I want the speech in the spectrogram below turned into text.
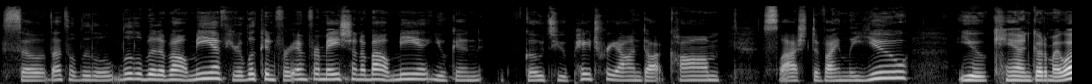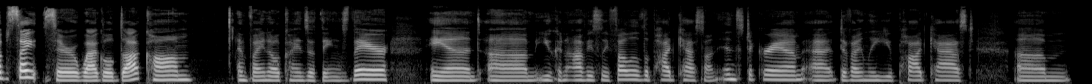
So that's a little little bit about me. If you're looking for information about me, you can go to patreon.com slash divinely you. You can go to my website, sarahwaggle.com, and find all kinds of things there. And um, you can obviously follow the podcast on Instagram at Divinely You Podcast. Um,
